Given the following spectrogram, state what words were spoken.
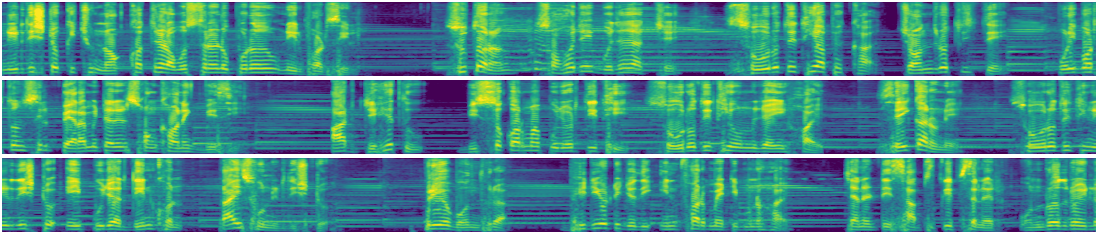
নির্দিষ্ট কিছু নক্ষত্রের অবস্থানের উপরেও নির্ভরশীল। সুতরাং সহজেই বোঝা যাচ্ছে, সৌরতিথি অপেক্ষা চন্দ্রতিথিতে পরিবর্তনশীল প্যারামিটারের সংখ্যা অনেক বেশি। আর যেহেতু বিশ্বকর্মা পুজোর তিথি সৌরতিথি অনুযায়ী হয়, সেই কারণে সৌরতিথি নির্দিষ্ট এই পূজার দিনক্ষণ প্রায় সুনির্দিষ্ট। প্রিয় বন্ধুরা, ভিডিওটি যদি ইনফরমেটিভ মনে হয়, চ্যানেলটি সাবস্ক্রিপশনের অনুরোধ রইল।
